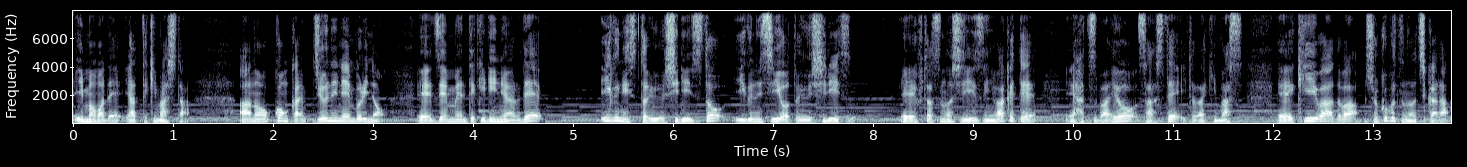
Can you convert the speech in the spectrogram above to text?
今までやってきました。あの今回12年ぶりの、えー、全面的リニューアルでイグニスというシリーズとイグニスイオというシリーズえー、2つのシリーズに分けて、えー、発売をさせていただきます、えー、キーワードは植物の力。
